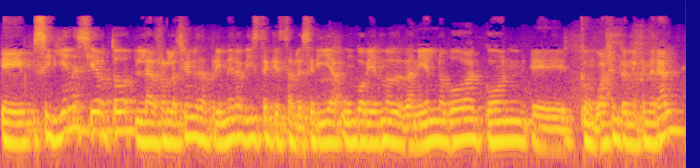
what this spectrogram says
Eh, si bien es cierto, las relaciones a primera vista que establecería un gobierno de Daniel Novoa con, eh, con Washington en general,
